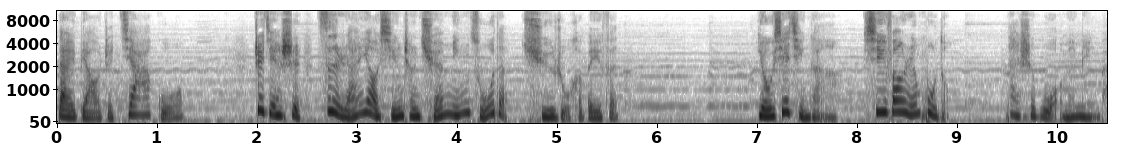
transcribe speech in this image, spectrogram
代表着家国。这件事自然要形成全民族的屈辱和悲愤。有些情感啊，西方人不懂，但是我们明白。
